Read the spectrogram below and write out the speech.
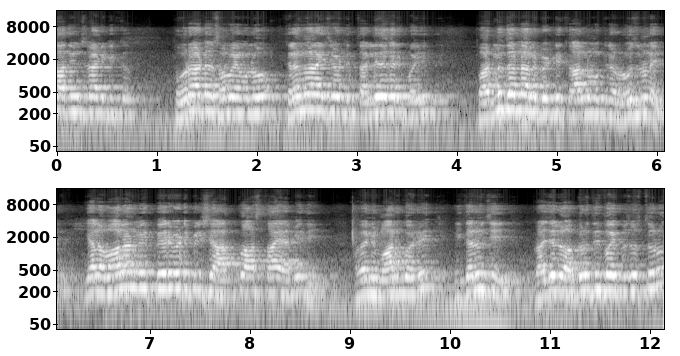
సాధించడానికి పోరాట సమయంలో తెలంగాణ ఇచ్చినటువంటి తల్లి దగ్గరికి పోయి పర్లు దండాలు పెట్టి కాళ్ళు మొక్కిన రోజులున్నాయి. ఇలా వాళ్ళని మీరు పేరు పెట్టి పిలిచే హక్కు ఆ స్థాయి అనేది అవన్నీ మానుకొని ఇక నుంచి ప్రజలు అభివృద్ధి వైపు చూస్తారు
